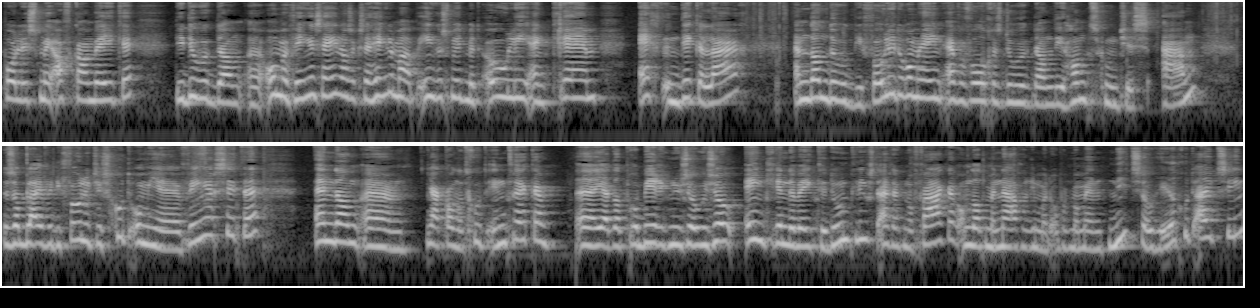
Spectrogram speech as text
polish mee af kan weken. Die doe ik dan om mijn vingers heen. Als ik ze helemaal heb ingesmeerd met olie en crème. Echt een dikke laag. En dan doe ik die folie eromheen. En vervolgens doe ik dan die handschoentjes aan. Dus dan blijven die folietjes goed om je vingers zitten. En dan uh, ja, kan het goed intrekken. Uh, ja, dat probeer ik nu sowieso één keer in de week te doen. Het liefst eigenlijk nog vaker. Omdat mijn nagelriemen er op het moment niet zo heel goed uitzien.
